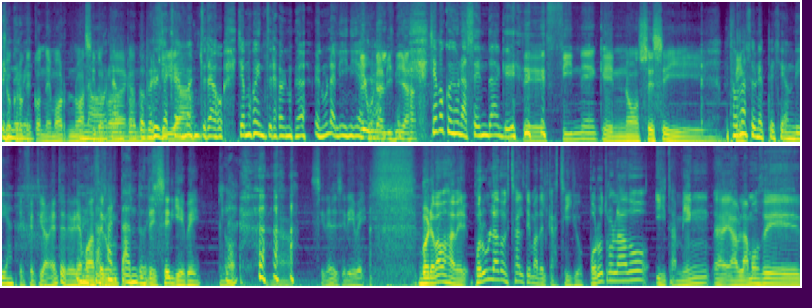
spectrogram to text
Yo creo que con Demor no ha sido rodada en Andalucía. Pero ya que hemos entrado, ya hemos entrado en una, en una línea. En una línea. Ya hemos cogido una senda que. De cine que no sé si. Vamos a hacer una especie un día. Efectivamente, deberíamos hacer un de serie B, ¿no? Cine de serie B. Bueno, vamos a ver. Por un lado está el tema del castillo. Por otro lado, y también eh, hablamos de,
